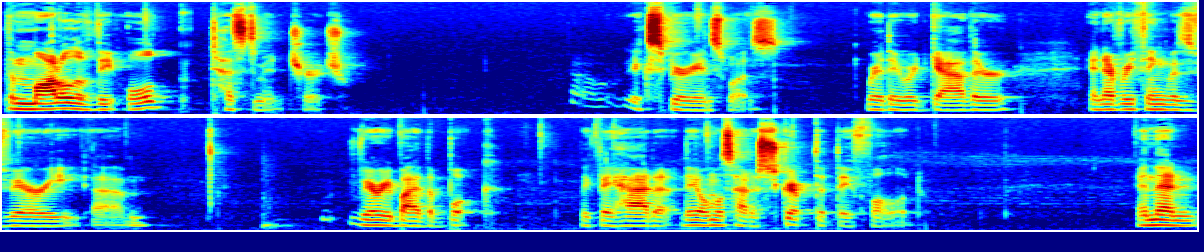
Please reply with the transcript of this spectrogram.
the model of the Old Testament church experience was, where they would gather and everything was very um, very by the book. Like they had a, they almost had a script that they followed. And then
